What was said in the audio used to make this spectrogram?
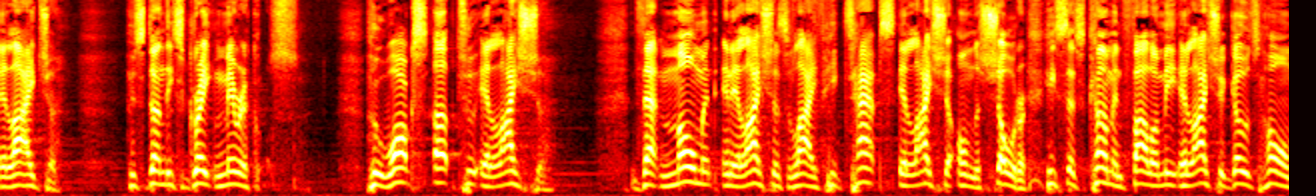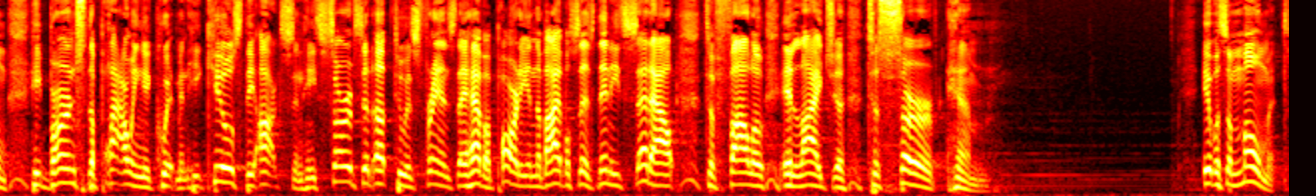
Elijah, who's done these great miracles, who walks up to Elisha. That moment in Elisha's life, he taps Elisha on the shoulder. He says, Come and follow me. Elisha goes home. He burns the plowing equipment. He kills the oxen. He serves it up to his friends. They have a party, and the Bible says, Then he set out to follow Elijah to serve him. It was a moment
